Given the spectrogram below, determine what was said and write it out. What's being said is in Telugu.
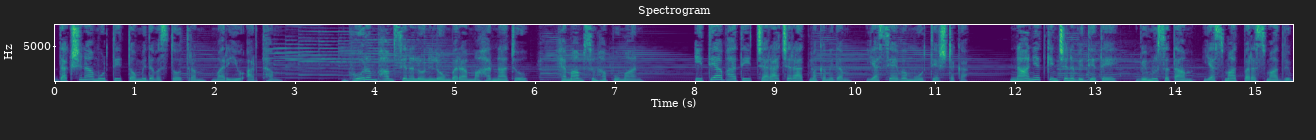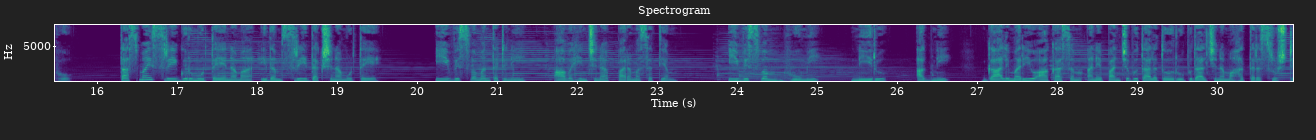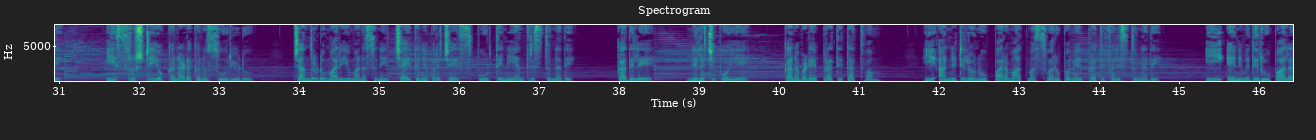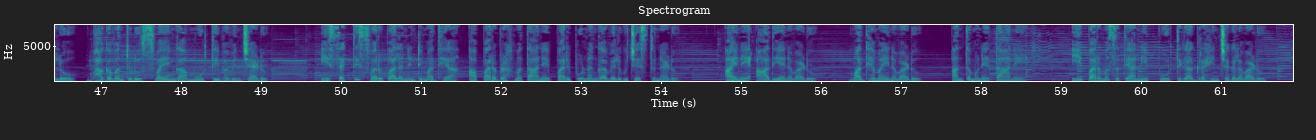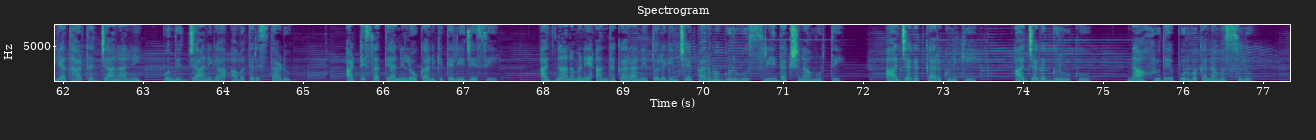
దక్షిణామూర్తి తొమ్మిదవ స్తోత్రం మరియు అర్థం. భూరంభాంస్యనలోనిలోంబర మహర్నాచో హెమాంసింహ పుమాన్ ఇత్యాభాతి చరాచరాత్మకమిదం యస్యైవ మూర్త్యష్టక. నాణ్యత్కించన విద్యతే విమృసతాం యస్మాత్పరస్మాద్విభో తస్మై శ్రీ గురుమూర్తయే నమ ఇదం శ్రీ దక్షిణామూర్తయే. ఈ విశ్వమంతటిని ఆవహించిన పరమసత్యం. ఈ విశ్వం భూమి నీరు అగ్ని గాలి మరియు ఆకాశం అనే పంచభూతాలతో రూపుదాల్చిన మహత్తర సృష్టి. ఈ సృష్టి యొక్క నడకను సూర్యుడు చంద్రుడు మరియు మనసుని చైతన్యపరచే స్ఫూర్తి నియంత్రిస్తున్నది. కదిలే నిలిచిపోయే కనబడే ప్రతి తత్వం ఈ అన్నిటిలోనూ పరమాత్మ స్వరూపమే ప్రతిఫలిస్తున్నది. ఈ ఎనిమిది రూపాలలో భగవంతుడు స్వయంగా మూర్తీభవించాడు ఈ శక్తి స్వరూపాలన్నింటి మధ్య ఆ పరబ్రహ్మ తానే పరిపూర్ణంగా వెలుగుచేస్తున్నాడు ఆయనే ఆది అయినవాడు మధ్యమైనవాడు అంతమునే తానే. ఈ పరమసత్యాన్ని పూర్తిగా గ్రహించగలవాడు యథార్థ జ్ఞానాన్ని పొంది జ్ఞానిగా అవతరిస్తాడు. అట్టి సత్యాన్ని లోకానికి తెలియజేసి అజ్ఞానమనే అంధకారాన్ని తొలగించే పరమ గురువు శ్రీ దక్షిణామూర్తి. ఆ జగత్కారకునికి ఆ జగద్గురువుకు నా హృదయపూర్వక నమస్సులు.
